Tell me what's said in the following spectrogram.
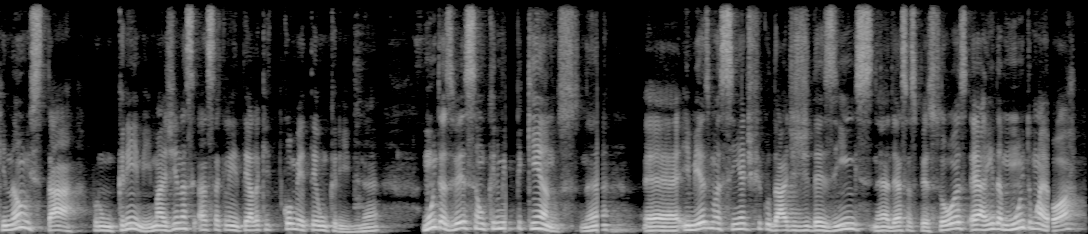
que não está por um crime, imagina essa clientela que cometeu um crime, né? Muitas vezes são crimes pequenos, né? É, e mesmo assim a dificuldade de desins né, dessas pessoas é ainda muito maior,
